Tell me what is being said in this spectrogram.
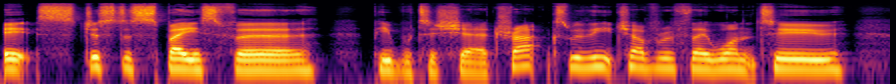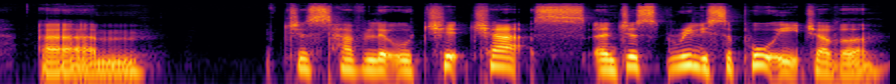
it's just a space for people to share tracks with each other if they want to, um, just have little chit chats and just really support each other.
